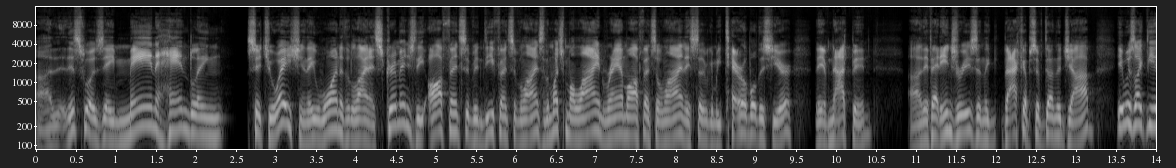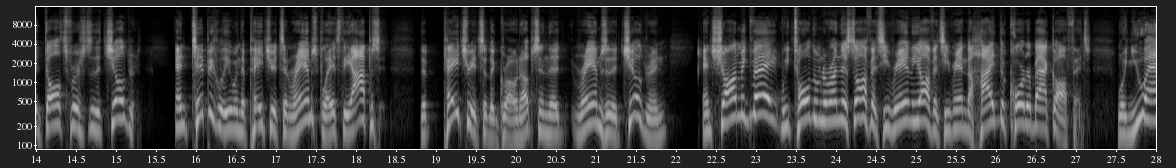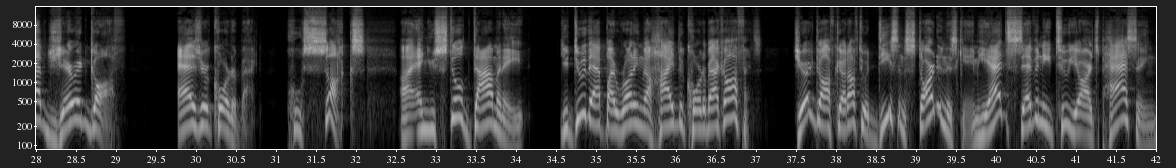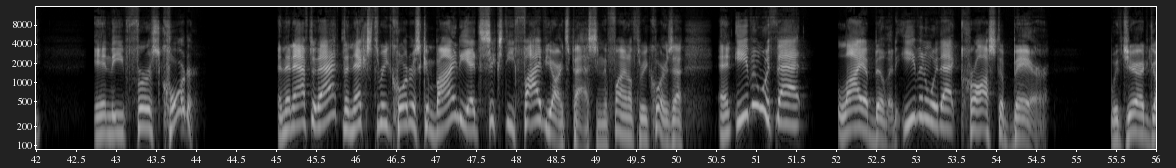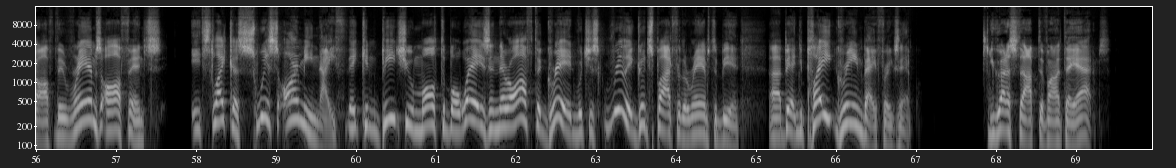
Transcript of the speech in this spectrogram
uh, this was a manhandling situation. They won at the line of scrimmage, the offensive and defensive lines, the much maligned Ram offensive line. They said they're going to be terrible this year. They have not been. Uh, they've had injuries, and the backups have done the job. It was like the adults versus the children. And typically, when the Patriots and Rams play, it's the opposite. The Patriots are the grown-ups, and the Rams are the children. And Sean McVay, we told him to run this offense. He ran the offense. He ran the hide the quarterback offense. When you have Jared Goff as your quarterback, who sucks, uh, and you still dominate, you do that by running the hide the quarterback offense. Jared Goff got off to a decent start in this game. He had 72 yards passing in the first quarter. And then after that, the next three quarters combined, he had 65 yards passing the final three quarters. Uh, and even with that liability, even with that cross to bear with Jared Goff, the Rams offense, it's like a Swiss Army knife. They can beat you multiple ways, and they're off the grid, which is really a good spot for the Rams to be in. Uh, you play Green Bay, for example. You got to stop Davante Adams.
